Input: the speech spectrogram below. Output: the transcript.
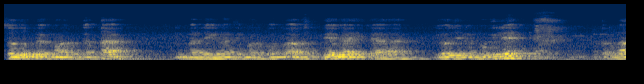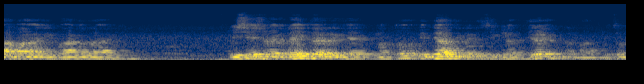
ಸದುಪಯೋಗ ಮಾಡಬೇಕಂತ ನಿಮ್ಮಲ್ಲಿ ವಿನಂತಿ ಮಾಡಿಕೊಂಡು ಅಷ್ಟು ಬೇಗ ಈಗ ಯೋಜನೆ ಮುಗಿಲಿ, ಅದರ ಲಾಭ ಈ ಭಾಗದ ವಿಶೇಷವಾಗಿ ರೈತರಿಗೆ ಮತ್ತು ವಿದ್ಯಾರ್ಥಿಗಳಿಗೆ ಸಿಗಲಿ ಅಂತ ಹೇಳಿ ನನ್ನ ಮಾತು.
